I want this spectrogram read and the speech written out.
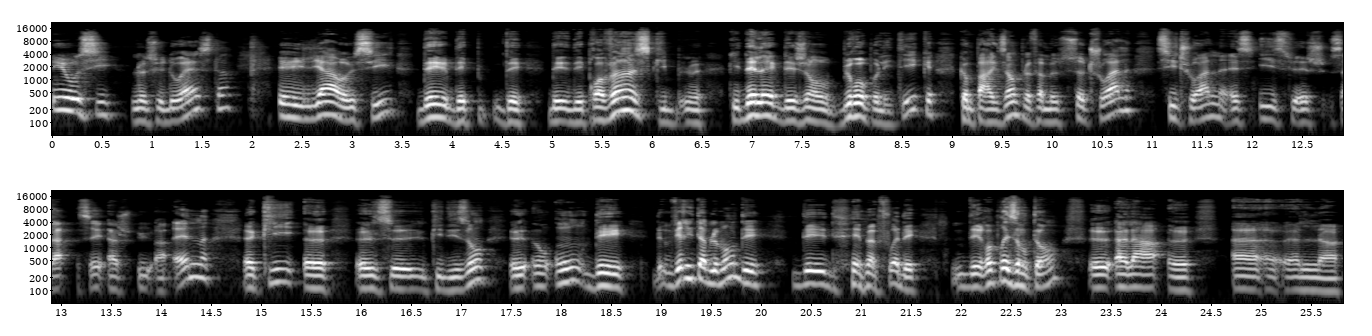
et aussi le sud-ouest. Et il y a aussi des, des, des, des, provinces qui, euh, qui délèguent des gens au bureau politique, comme par exemple le fameux Sichuan, Sichuan, S-I-C-H-U-A-N, euh, qui, euh, qui disons, ont des, véritablement des, des, ma foi, des, des représentants à la, à,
